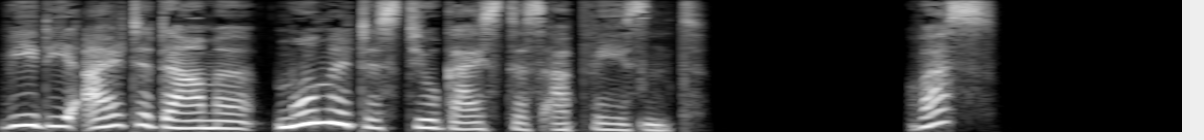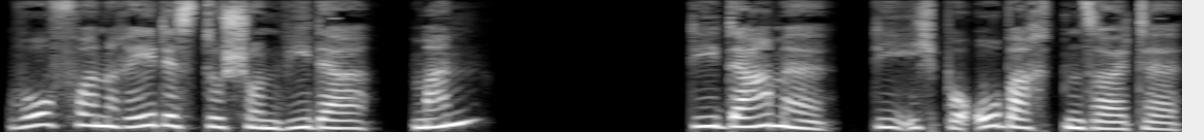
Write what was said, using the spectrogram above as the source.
Wie die alte Dame, murmelte Stu geistesabwesend. Was? Wovon redest du schon wieder, Mann? Die Dame, die ich beobachten sollte,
